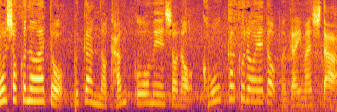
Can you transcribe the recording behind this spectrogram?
朝食の後、武漢の観光名所の甲殻楼へと向かいました。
